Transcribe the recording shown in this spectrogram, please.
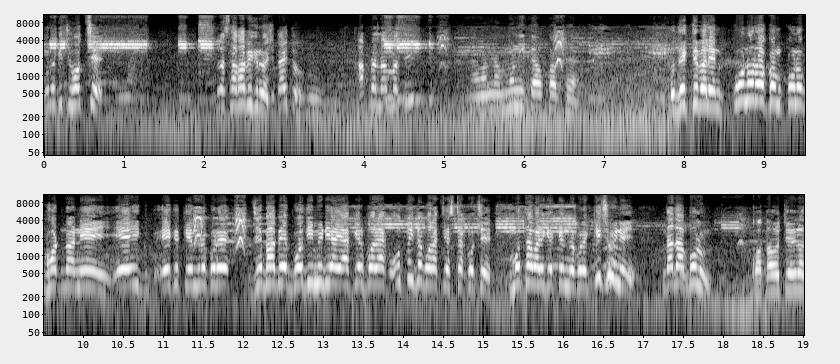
কোনো কিছু হচ্ছে? এটা স্বাভাবিক রয়েছে তাই তো? হুম। আপনার নাম মাসি? আমার নাম মনিকা উপাধ্যায়। তো দেখতে পেলেন কোন রকম কোনো ঘটনা নেই। এই একে কেন্দ্র করে যেভাবে গদি মিডিয়া একের পর এক উত্তেজিত করার চেষ্টা করছে মোথাবাড়িকে কেন্দ্র করে কিছুই নেই। দাদা বলুন। কথা হচ্ছে এটা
